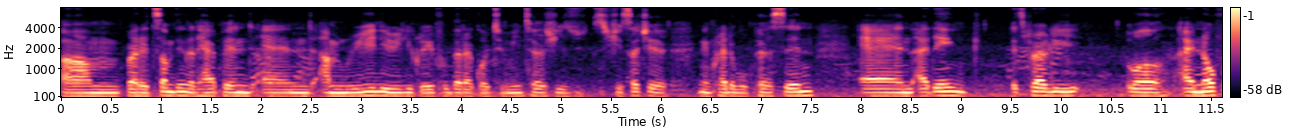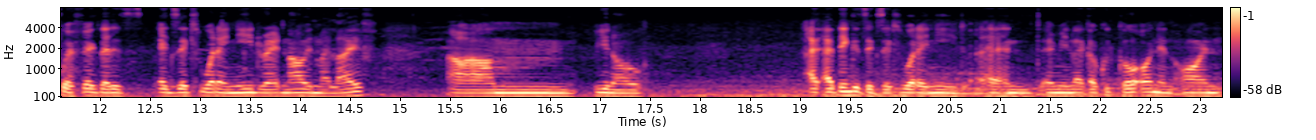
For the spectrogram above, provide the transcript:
um, but it's something that happened and I'm really really grateful that I got to meet her. She's she's such a, an incredible person and I think it's probably well I know for a fact that it's exactly what I need right now in my life. Um, you know, I, I think it's exactly what I need. And I mean, like, I could go on and on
